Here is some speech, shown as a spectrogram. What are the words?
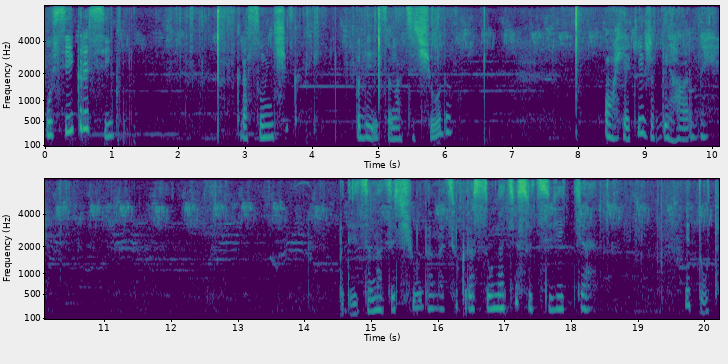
у всій красі. Красунчик. Подивіться на це чудо. Ой, який же ти гарний. Подивіться на це чудо, на цю красу, на ці суцвіття. І тут.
